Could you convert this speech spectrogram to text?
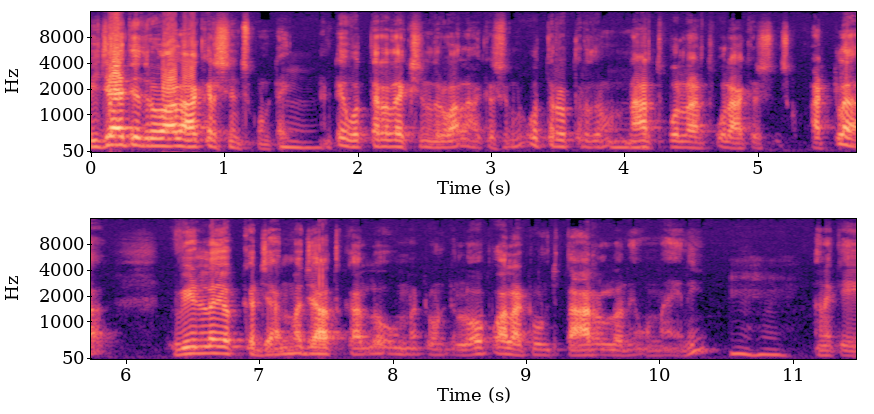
విజాతి ధృవాలు ఆకర్షించుకుంటాయి. అంటే ఉత్తర దక్షిణ ధృవాలు ఆకర్షించు ఉత్తర ఉత్తర ధృవం నార్త్ పోల్ నార్త్ పోల్ ఆకర్షించుకు అట్లా వీళ్ళ యొక్క జన్మ జాతకాల్లో ఉన్నటువంటి లోపాలు అటువంటి తారల్లోనే ఉన్నాయని మనకి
